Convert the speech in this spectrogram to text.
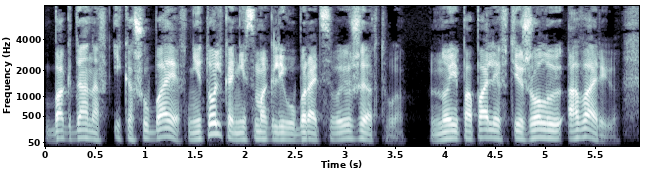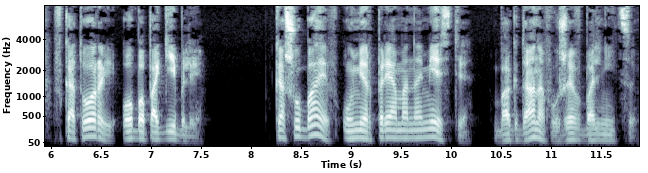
Богданов и Кашубаев не только не смогли убрать свою жертву, но и попали в тяжелую аварию, в которой оба погибли. Кашубаев умер прямо на месте, Богданов уже в больнице.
